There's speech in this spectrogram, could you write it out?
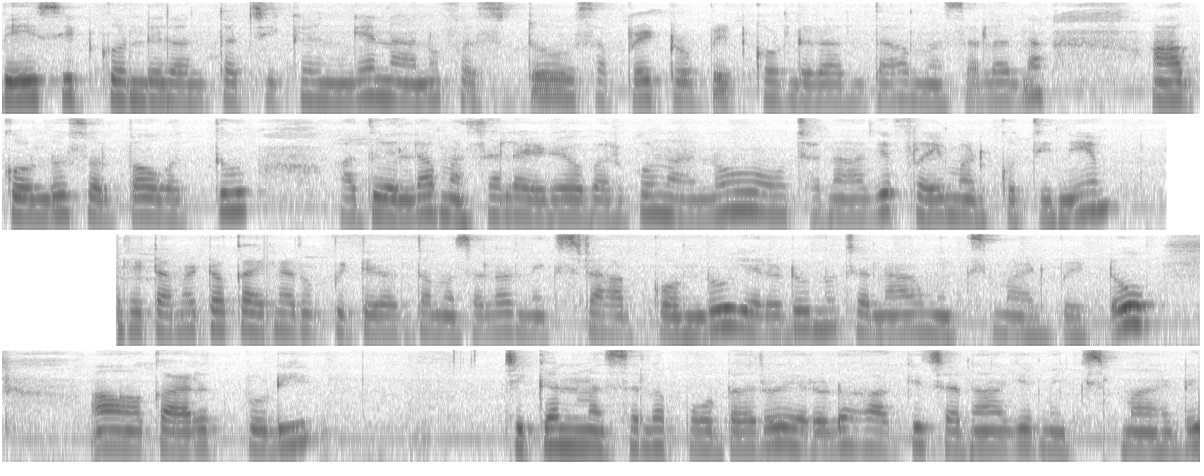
ಬೇಯಿಸಿಟ್ಕೊಂಡಿರೋಂಥ ಚಿಕನ್ಗೆ ನಾನು ಫಸ್ಟು ಸಪ್ರೇಟ್ ರುಬ್ಬಿಟ್ಕೊಂಡಿರೋಂಥ ಮಸಾಲಾನ ಹಾಕ್ಕೊಂಡು ಸ್ವಲ್ಪ ಹೊತ್ತು ಅದು ಎಲ್ಲ ಮಸಾಲೆ ಹಿಡಿಯೋವರೆಗೂ ನಾನು ಚೆನ್ನಾಗಿ ಫ್ರೈ ಮಾಡ್ಕೊತೀನಿ. ಅಲ್ಲಿ ಟೊಮೆಟೊ ಕಾಯಿನ ರುಬ್ಬಿಟ್ಟಿರೋಂಥ ಮಸಾಲ ನೆಕ್ಸ್ಟ್ ಹಾಕ್ಕೊಂಡು ಎರಡೂ ಚೆನ್ನಾಗಿ ಮಿಕ್ಸ್ ಮಾಡಿಬಿಟ್ಟು ಖಾರದ ಪುಡಿ ಚಿಕನ್ ಮಸಾಲ ಪೌಡರು ಎರಡು ಹಾಕಿ ಚೆನ್ನಾಗಿ ಮಿಕ್ಸ್ ಮಾಡಿ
